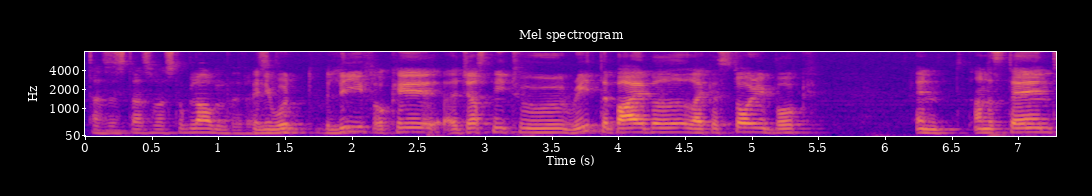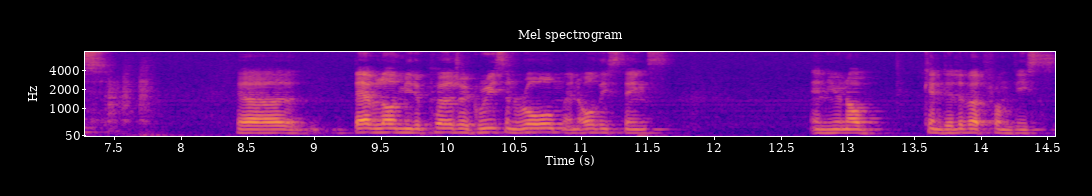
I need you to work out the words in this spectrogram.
das ist das, was du glauben Then würdest. you would believe, okay, I just need to read the Bible like a storybook and understand uh, Babylon, Medo Persia, Greece, and Rome, and all these things, and you now can deliver from these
